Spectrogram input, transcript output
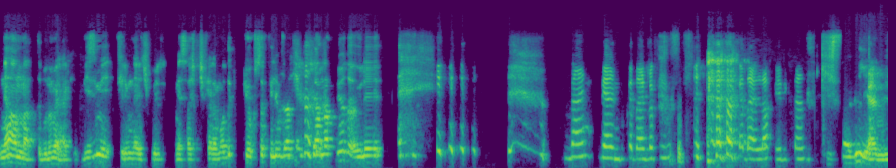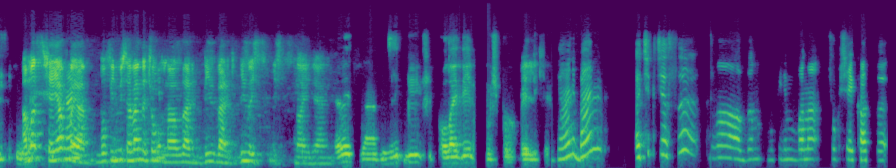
ne anlattı bunu merak ettim. Biz mi filmden hiçbir mesaj çıkaramadık yoksa film zaten hiçbir şey anlatmıyor da öyle Ben yani bu kadar lafın bu kadar laf yedikten kişisel değil yani. Biz, Ama şey yapma Yani- ya. Bu filmi seven de çok Nazlı. Hani biz belki. Biz is- istisnayız yani. evet yani bizlik bir olay değilmiş bu belli ki. Yani ben açıkçası şunu aldım. Bu film bana çok şey kattı.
